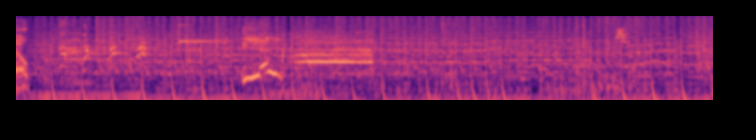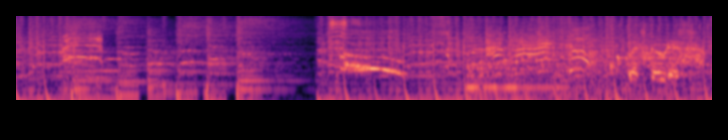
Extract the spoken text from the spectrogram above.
Help! Let's do this.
